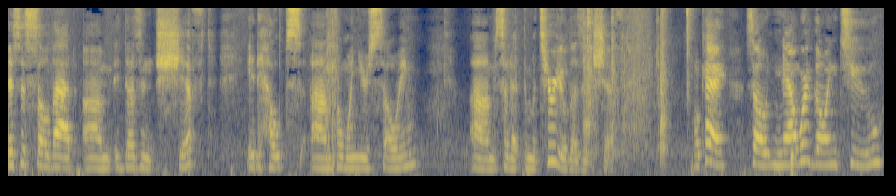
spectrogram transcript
This is so that um, it doesn't shift. It helps um, for when you're sewing um, so that the material doesn't shift. Okay, so now we're going to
